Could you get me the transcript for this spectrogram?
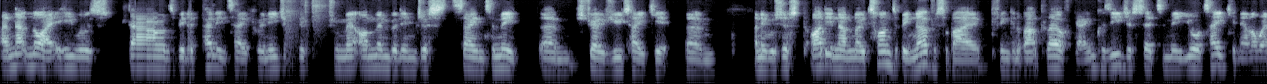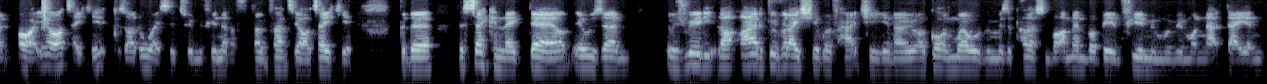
and that night he was down to be the penny taker, and he just I remembered him just saying to me, um, "Strohs, you take it." Um, and it was just I didn't have no time to be nervous about it, thinking about playoff game because he just said to me, "You're taking it," and I went, "All right, yeah, I'll take it," because I'd always said to him, "If you never don't fancy, I'll take it." But the the second leg there, it was um, it was really like I had a good relationship with Hatchie. You know, I got on well with him as a person, but I remember being fuming with him on that day. And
